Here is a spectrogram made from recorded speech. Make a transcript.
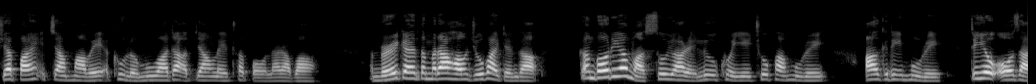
ရပ်ပိုင်းအကြာမှာပဲအခုလိုမူဝါဒအပြောင်းလဲထွက်ပေါ်လာတာပါ။အမေရိကန်သမ္မတဟောင်းဂျိုးဘိုင်ဒန်ကကမ္ဘောဒီးယားမှာဆိုးရွားတဲ့လူအခွင့်အရေးချိုးဖောက်မှုတွေအာဂတိမှုတွေတရုတ်ဩဇာ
